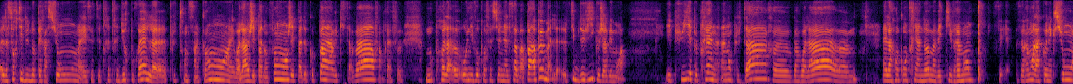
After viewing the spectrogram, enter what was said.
elle a sorti d'une opération et c'était très très dur pour elle, euh, plus de 35 ans, et voilà, j'ai pas d'enfant, j'ai pas de copain avec qui ça va, enfin bref, euh, euh, au niveau professionnel ça va pas, un peu le type de vie que j'avais moi. Et puis à peu près un, an plus tard, ben voilà, elle a rencontré un homme avec qui vraiment c'est vraiment la connexion.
